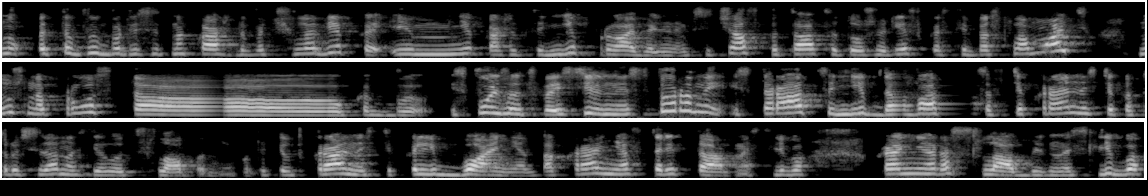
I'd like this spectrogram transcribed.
ну, это выбор действительно каждого человека, и мне кажется неправильным сейчас пытаться тоже резко себя сломать, нужно просто э, как бы использовать свои сильные стороны и стараться не вдаваться в те крайности, которые всегда нас делают слабыми. Вот эти вот крайности, колебания, да, крайняя авторитарность, либо крайняя расслабленность, либо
